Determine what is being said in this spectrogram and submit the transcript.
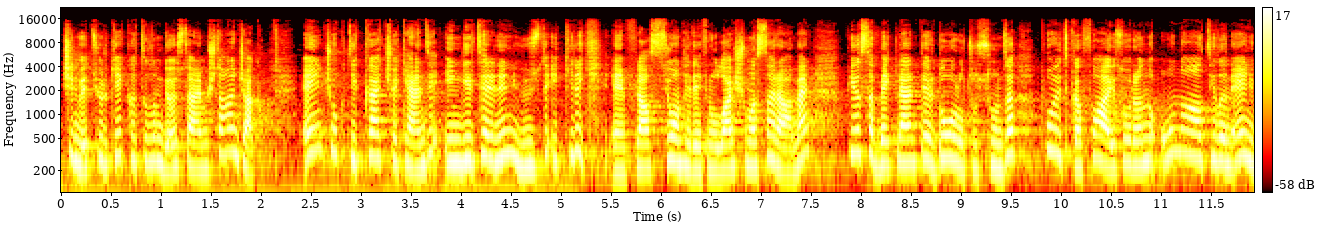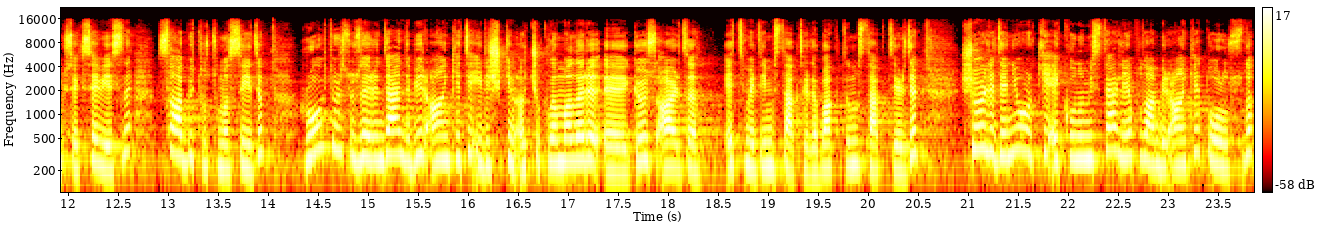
Çin ve Türkiye katılım göstermişti ancak en çok dikkat çeken de İngiltere'nin %2'lik enflasyon hedefine ulaşmasına rağmen piyasa beklentileri doğrultusunda politika faiz oranını 16 yılın en yüksek seviyesine sabit tutmasıydı. Reuters üzerinden de bir ankete ilişkin açıklamaları e, göz ardı etmediğimiz takdirde, baktığımız takdirde şöyle deniyor ki ekonomistlerle yapılan bir anket doğrultusunda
